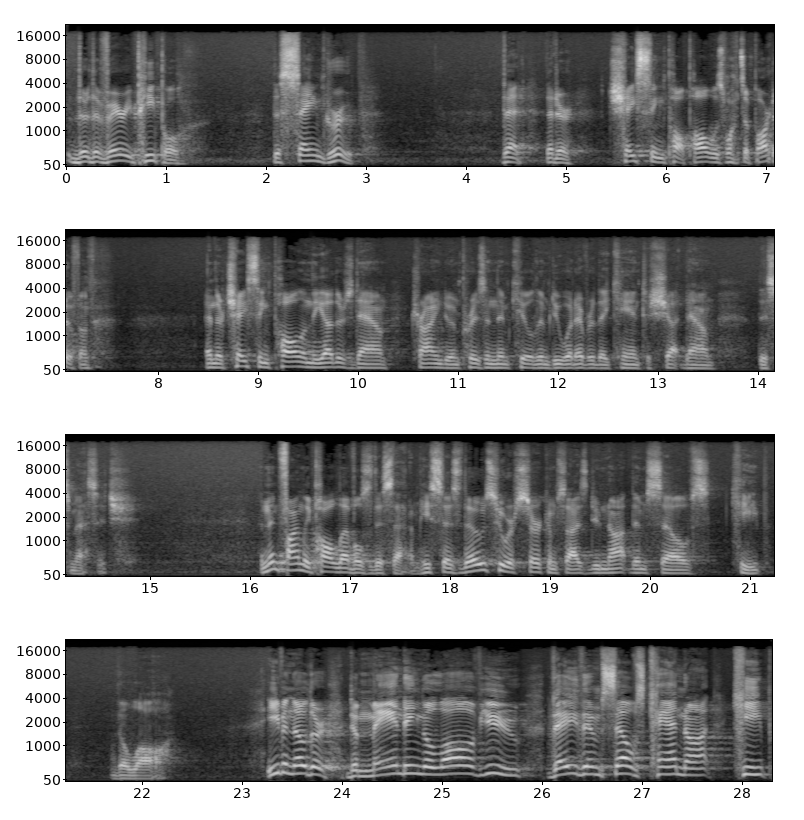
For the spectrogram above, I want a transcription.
They're the very people, the same group that, that are chasing Paul. Paul was once a part of them. And they're chasing Paul and the others down, trying to imprison them, kill them, do whatever they can to shut down this message. And then finally, Paul levels this at him. He says, Those who are circumcised do not themselves keep the law. Even though they're demanding the law of you, they themselves cannot keep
